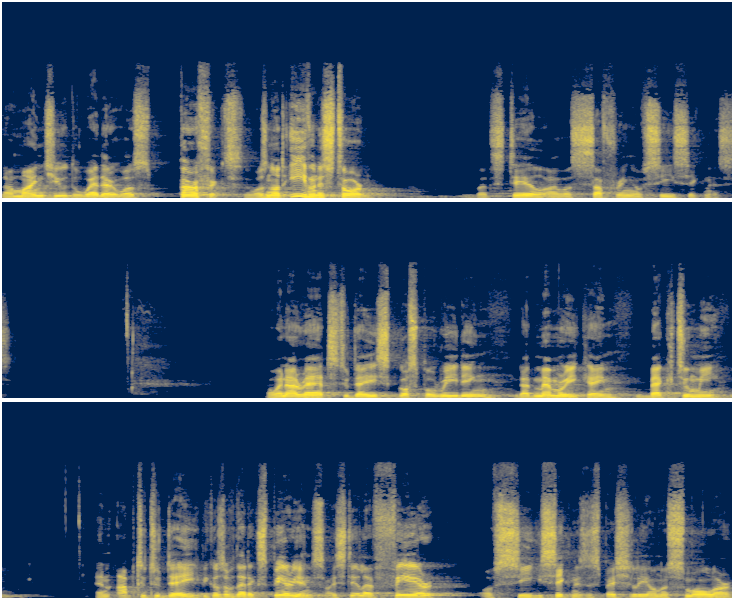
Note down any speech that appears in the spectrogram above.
Now, mind you, the weather was perfect. There was not even a storm. But still, I was suffering of seasickness. When I read today's gospel reading, that memory came back to me. And up to today, because of that experience, I still have fear of seasickness, especially on a smaller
